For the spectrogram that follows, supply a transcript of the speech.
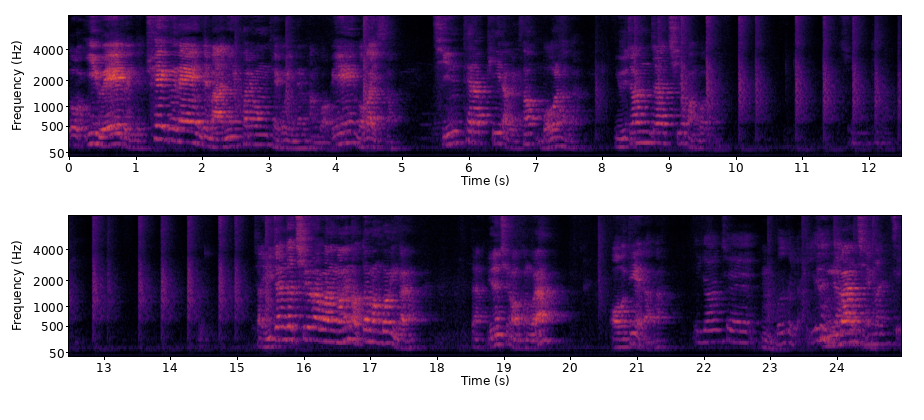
또 이 외에도 이제 최근에 이제 많이 활용되고 있는 방법이 뭐가 있어? 진 테라피라고 해서 뭘 한 거야? 유전자 치료 방법이야. 자, 유전자 치료라고 하는 거는 어떤 방법인가요? 자, 유전자 치료는 어떤 거야? 어디에다가? 유전체 음. 뭔 소리야? 운반체. 운반체.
